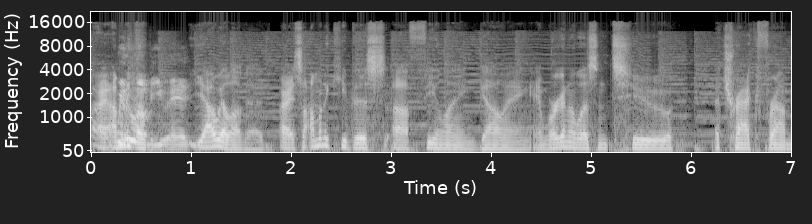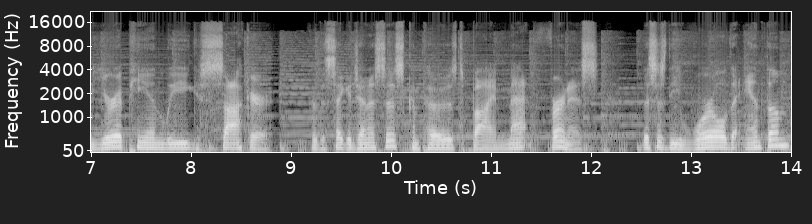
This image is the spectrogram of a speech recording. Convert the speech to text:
All right, I'm we gonna love you, Ed. Yeah, we love it. All right, so I'm going to keep this uh, feeling going, and we're going to listen to a track from European League Soccer for the Sega Genesis, composed by Matt Furness. This is the World Anthem,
